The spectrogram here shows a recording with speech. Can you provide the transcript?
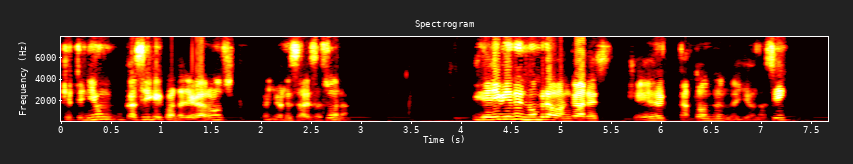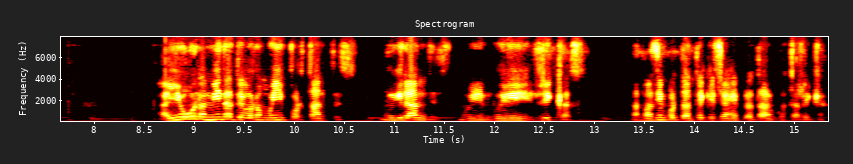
que tenía un cacique cuando llegaron los españoles a esa zona. Y de ahí viene el nombre Avangares, que es el cantón donde yo nací. Ahí hubo unas minas de oro muy importantes, muy grandes, muy, muy ricas. Las más importantes que se han explotado en Costa Rica.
